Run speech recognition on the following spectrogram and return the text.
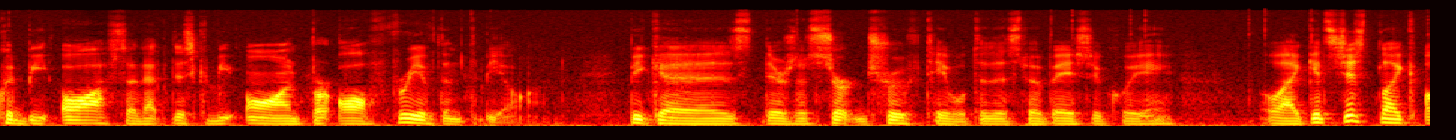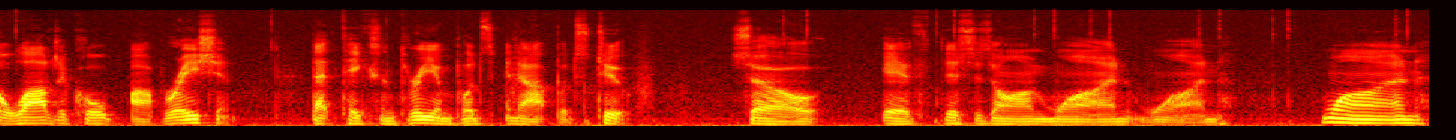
could be off so that this could be on for all three of them to be on. Because there's a certain truth table to this, but basically, like, it's just like a logical operation that takes in three inputs and outputs two. So, if this is on one, one, one,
